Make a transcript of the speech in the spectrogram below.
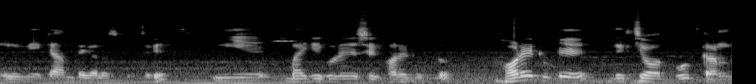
উনি মেয়েকে আনতে গেল স্কুল থেকে। নিয়ে বাইকে করে এসে ঘরে ঢুকলো। ঘরে ঢুকে দেখছে অদ্ভুত কাণ্ড।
